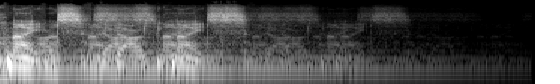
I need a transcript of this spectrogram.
Nights.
